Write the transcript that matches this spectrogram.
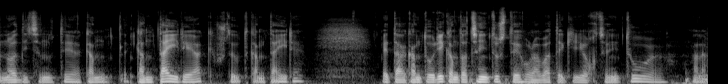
nola ditzen dute, kant, kantaireak, uste dut kantaire, eta kantu horiek kantatzen dituzte, hola batek jortzen ditu, uh, hala.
